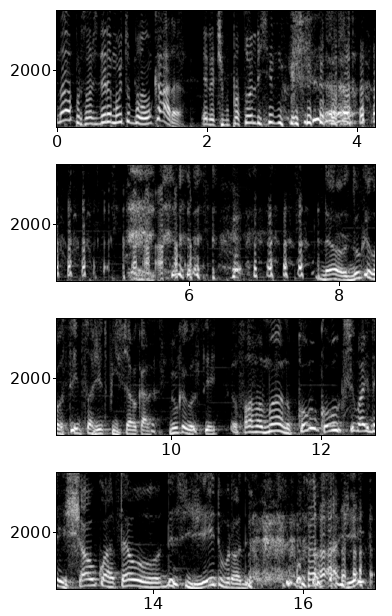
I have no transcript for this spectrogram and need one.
Não, o personagem dele é muito bom, cara. Ele é tipo Patolino. Não, eu nunca gostei de Sargento Pincel, cara. Nunca gostei. Eu falava, mano, como, como que você vai deixar o quartel desse jeito, brother? É um sargento.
